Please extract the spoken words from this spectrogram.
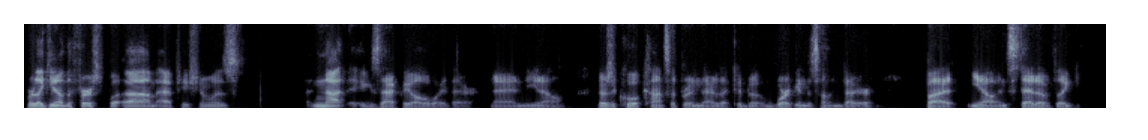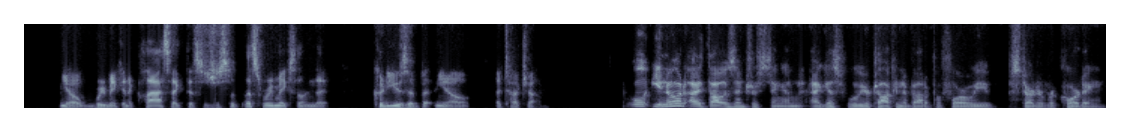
Where like you know the first um, adaptation was not exactly all the way there, and you know there's a cool concept in there that could work into something better. But you know, instead of like you know remaking a classic, this is just let's remake something that could use a you know a touch up. Well, you know what I thought was interesting, and I guess we were talking about it before we started recording.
